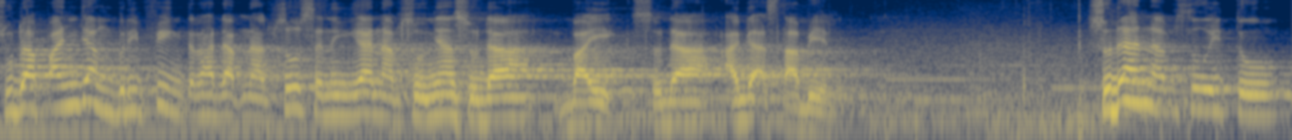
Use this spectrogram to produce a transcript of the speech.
sudah panjang briefing terhadap nafsu sehingga nafsunya sudah baik, sudah agak stabil. Sudah nafsu itu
